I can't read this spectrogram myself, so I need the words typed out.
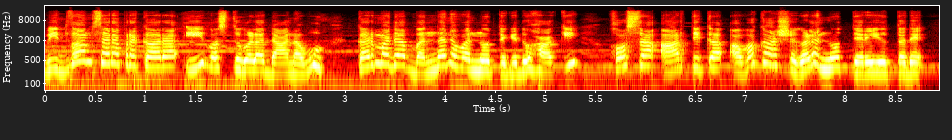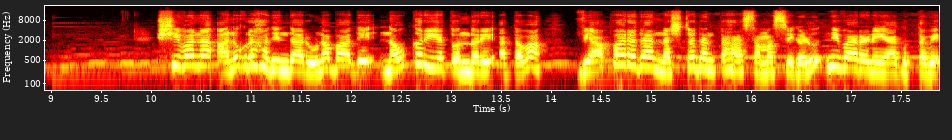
ವಿದ್ವಾಂಸರ ಪ್ರಕಾರ ಈ ವಸ್ತುಗಳ ದಾನವು ಕರ್ಮದ ಬಂಧನವನ್ನು ತೆಗೆದುಹಾಕಿ ಹೊಸ ಆರ್ಥಿಕ ಅವಕಾಶಗಳನ್ನು ತೆರೆಯುತ್ತದೆ. ಶಿವನ ಅನುಗ್ರಹದಿಂದ ಋಣಬಾಧೆ, ನೌಕರಿಯ ತೊಂದರೆ ಅಥವಾ ವ್ಯಾಪಾರದ ನಷ್ಟದಂತಹ ಸಮಸ್ಯೆಗಳು ನಿವಾರಣೆಯಾಗುತ್ತವೆ.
